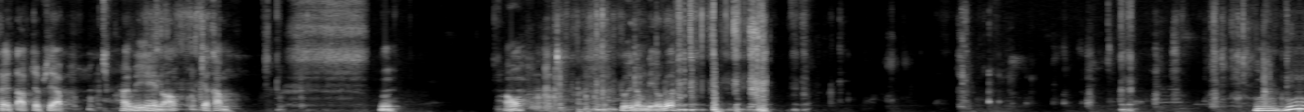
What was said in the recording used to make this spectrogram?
ใส่ตับแซ่บๆให้พี่ให้น้องจะคำ เอาลุยน้ำเดียวเด้ออืม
